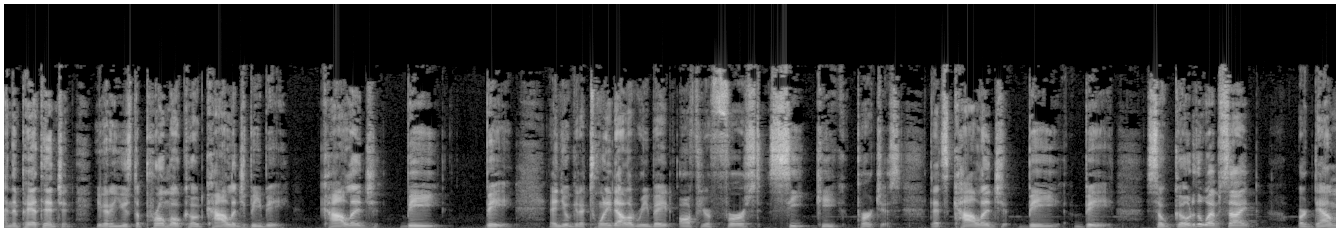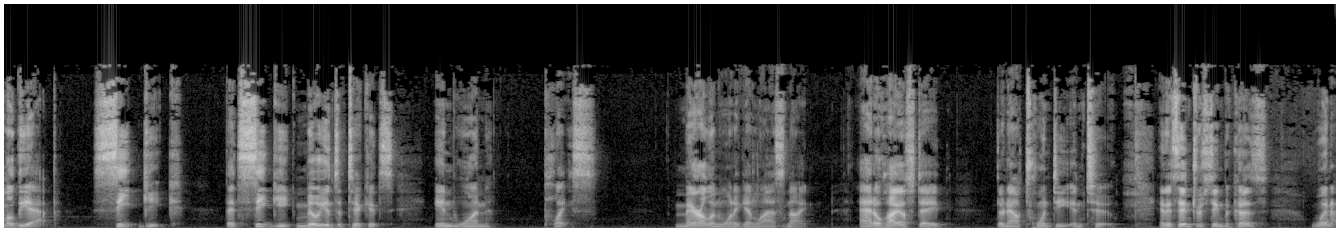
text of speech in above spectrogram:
and then pay attention. You're going to use the promo code CollegeBB. CollegeBB. B, and you'll get a $20 rebate off your first SeatGeek purchase. That's CollegeBB. So go to the website or download the app. SeatGeek. That's SeatGeek, millions of tickets in one place. Maryland won again last night at Ohio State. They're now 20 and 2. And it's interesting because when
